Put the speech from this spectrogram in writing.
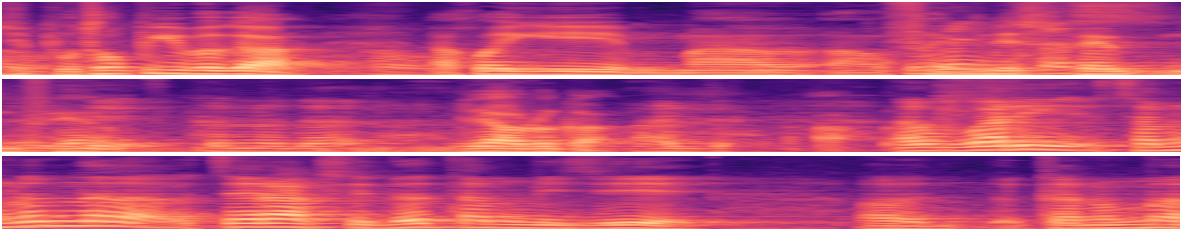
ꯁꯤ ꯄꯨꯊꯣꯛꯄꯤꯕꯒ ꯑꯩꯈꯣꯏꯒꯤ ꯐꯦꯃꯤꯅꯤꯁ ꯀꯩꯅꯣꯗ ꯌꯥꯎꯔꯒ ꯋꯥꯔꯤ ꯁꯝꯂꯞꯅ ꯆꯩꯔꯥꯛꯁꯤꯗ ꯊꯝꯃꯤꯁꯦ ꯀꯩꯅꯣꯃ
